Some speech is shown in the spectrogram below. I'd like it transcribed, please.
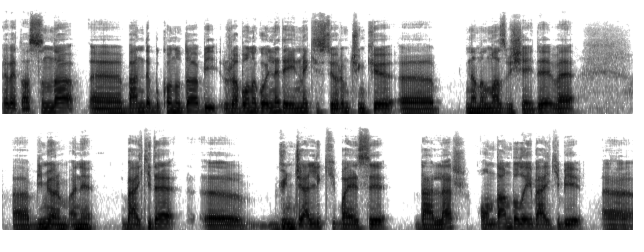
Evet aslında e, ben de bu konuda bir Rabona golüne değinmek istiyorum. Çünkü e, inanılmaz bir şeydi ve e, bilmiyorum hani belki de e, güncellik bayesi derler. Ondan dolayı belki bir e,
